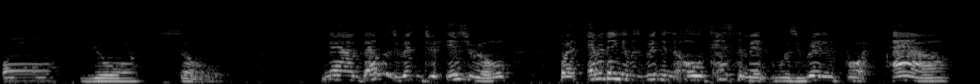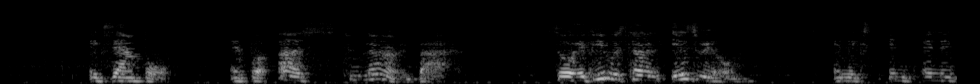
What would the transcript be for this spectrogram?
all your soul. Now, that was written to Israel, but everything that was written in the Old Testament was written for our example and for us to learn by. So if he was telling Israel and, and, and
